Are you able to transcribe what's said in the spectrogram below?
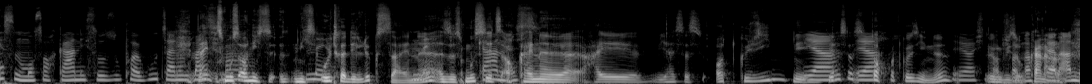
Essen muss auch gar nicht so super gut sein. Und Nein, es manchmal- muss auch nicht, nicht Nee. ultra deluxe sein, ne? Nee, also es muss jetzt auch nicht. keine High, wie heißt das, Haute Cuisine? Nee, Ja, wie heißt das? Doch, Haute Cuisine, ne? Ja, ich glaube so, noch, keine Ahnung. Ahnung.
